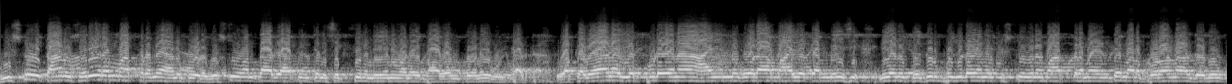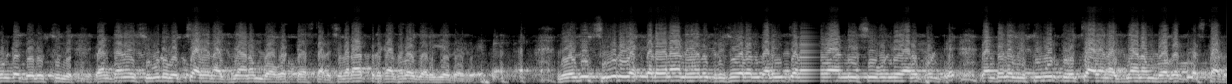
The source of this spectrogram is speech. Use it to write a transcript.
విష్ణువు తాను శరీరం మాత్రమే అనుకోడు. విష్ణువు అంతా వ్యాపించిన శక్తిని నేను అనే భావంతోనే ఉంటాడు. ఒకవేళ ఎప్పుడైనా ఆయన్ను కూడా మాయ కమ్మేసి నేను చతుర్భుజుడైన విష్ణువుని మాత్రమే అంటే మన పురాణాలు చదువుకుంటే తెలుస్తుంది. వెంటనే శివుడు వచ్చి ఆయన అజ్ఞానం పోగొట్టేస్తాడు. శివరాత్రి కథలో జరిగేది అది. లేదు శివుడు ఎక్కడైనా నేను త్రిశూలం ధరించిన వాడిని శివుణ్ణి అనుకుంటే వెంటనే విష్ణుమూర్తి వచ్చి ఆయన అజ్ఞానం పోగొట్టేస్తాడు.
